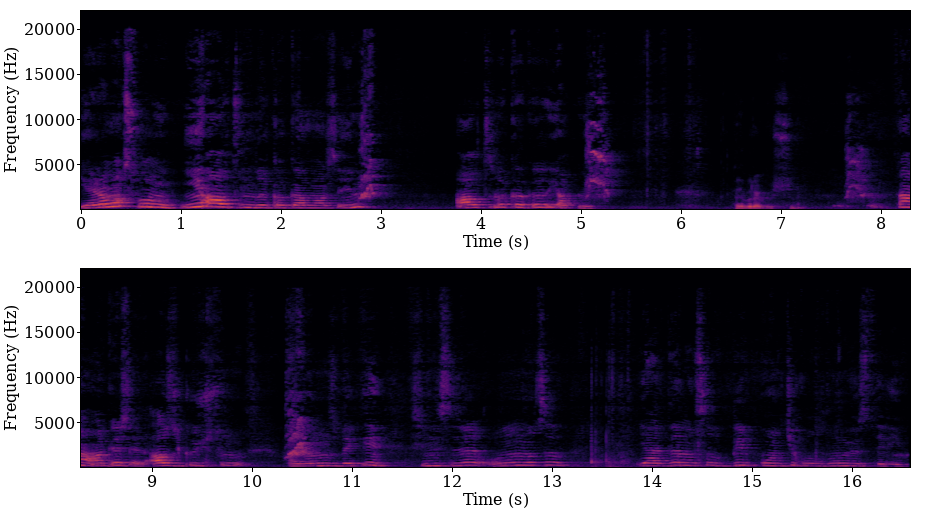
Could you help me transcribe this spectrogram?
Yaramaz pamuk. Niye altında kakan var senin? Altına kaka yapmış. Hadi bırak üstüne. Tamam arkadaşlar azıcık uçsun hayvanımızı bekleyin. Şimdi size onun nasıl yerde nasıl bir ponçik olduğunu göstereyim.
